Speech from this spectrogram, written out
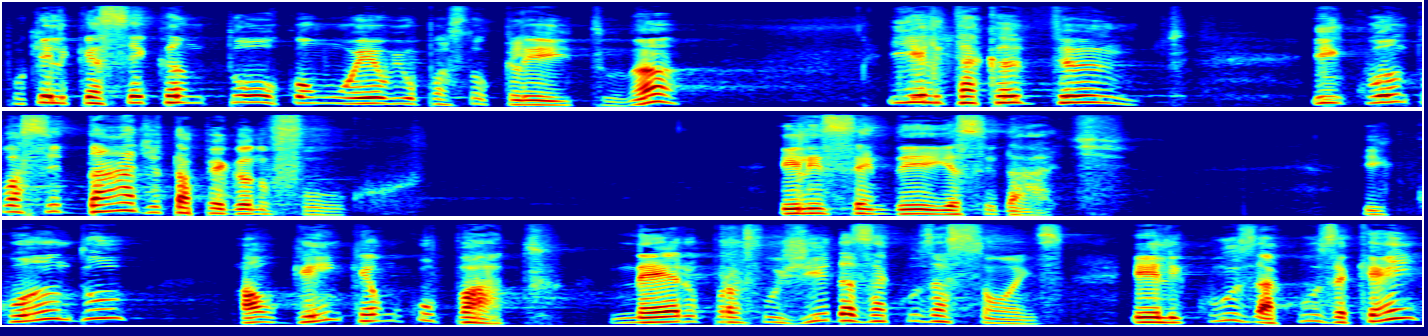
Porque ele quer ser cantor como eu e o pastor Cleito. Né? E ele está cantando, enquanto a cidade está pegando fogo. Ele incendeia a cidade. E quando alguém que é um culpado, Nero, para fugir das acusações, ele acusa, acusa quem?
